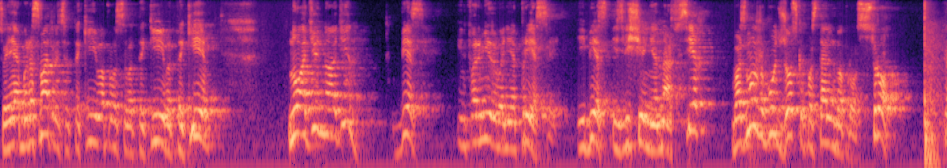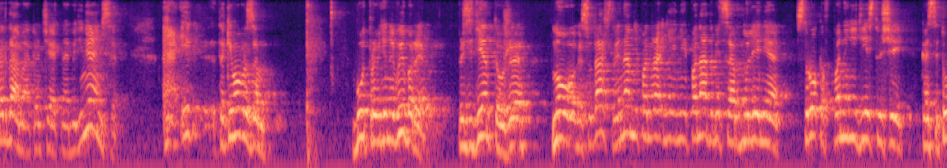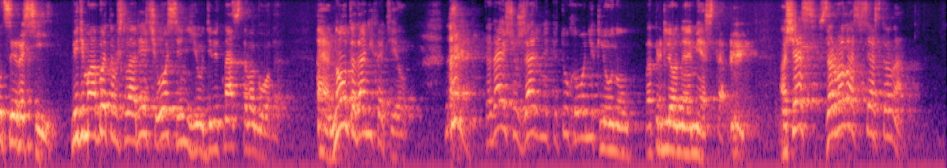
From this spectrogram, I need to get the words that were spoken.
что я бы рассматривать вот такие вопросы, вот такие, вот такие. Но один на один, без информирования прессы и без извещения нас всех, возможно, будет жестко поставлен вопрос. Срок, когда мы окончательно объединяемся – и таким образом будут проведены выборы президента уже нового государства, и нам не, понрав... не, не понадобится обнуление сроков по ныне действующей Конституции России. Видимо, об этом шла речь осенью 2019 года. Но он тогда не хотел. Тогда еще жареный петух его не клюнул в определенное место. А сейчас взорвалась вся страна.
